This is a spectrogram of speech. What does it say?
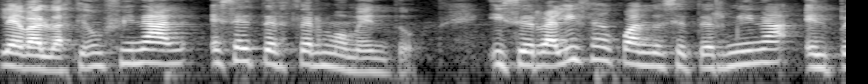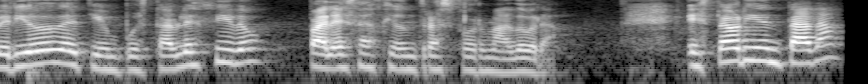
La evaluación final es el tercer momento y se realiza cuando se termina el periodo de tiempo establecido para esa acción transformadora. Está orientada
